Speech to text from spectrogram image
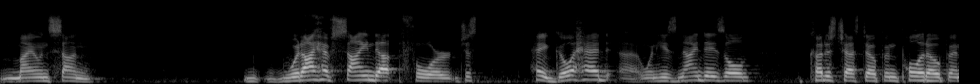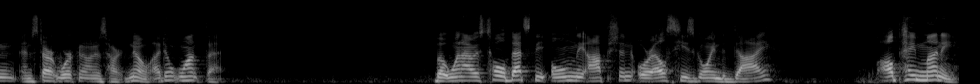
my own son. Would I have signed up for just, hey, go ahead uh, when he's nine days old, cut his chest open, pull it open, and start working on his heart? No, I don't want that. But when I was told that's the only option or else he's going to die, I'll pay money.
